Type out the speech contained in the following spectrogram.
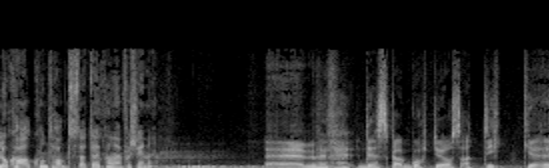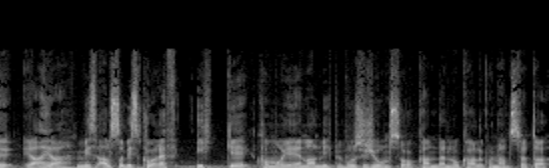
Lokal kontantstøtte, kan den forsvinne? Det skal godt gjøres at de ikke eh, Ja ja. Hvis, altså hvis KrF ikke kommer i en eller annen vippeposisjon, så kan den lokale kontantstøtta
